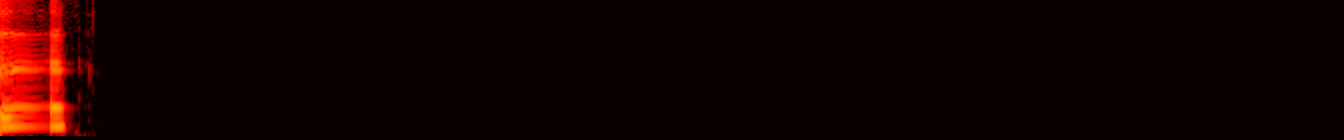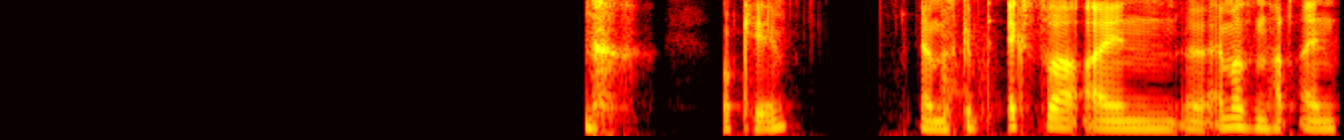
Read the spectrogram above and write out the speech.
Äh. Okay. Ähm, es gibt extra ein, äh, Amazon hat ein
